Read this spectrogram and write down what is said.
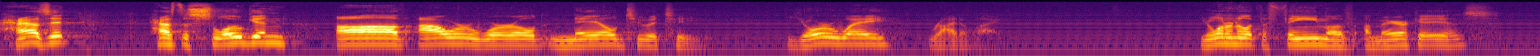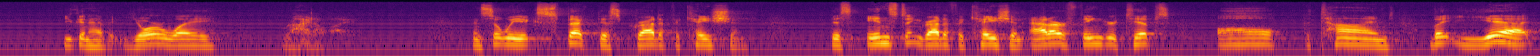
has it, has the slogan of our world nailed to a T Your way, right away. You want to know what the theme of America is? You can have it your way, right away. And so we expect this gratification, this instant gratification at our fingertips all the time. But yet,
